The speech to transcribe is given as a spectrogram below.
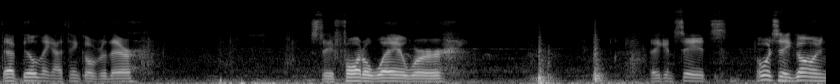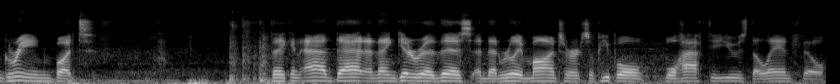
that building, I think, over there. So they fought a way where they can say it's, I wouldn't say going green, but they can add that and then get rid of this and then really monitor it so people will have to use the landfill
